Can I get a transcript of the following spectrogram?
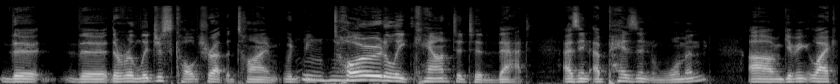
the the the religious culture at the time would be totally counter to that, as in a peasant woman. Um, giving like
